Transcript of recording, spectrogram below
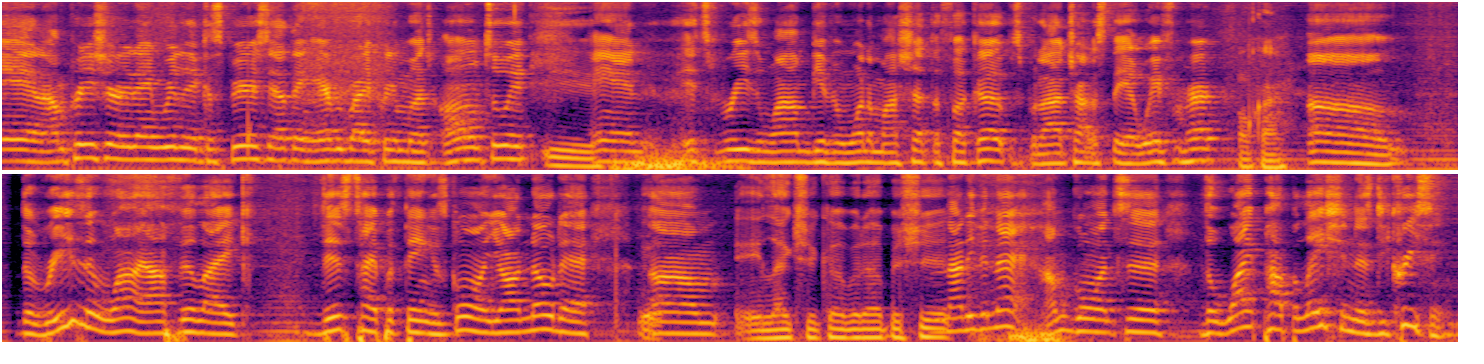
And I'm pretty sure it ain't really a conspiracy. I think everybody pretty much on to it. Yeah. And it's the reason why I'm giving one of my shut the fuck ups, but I try to stay away from her. Okay. um the reason why I feel like this type of thing is going, y'all know that um election covered up and shit. not even that. I'm going to the white population is decreasing.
